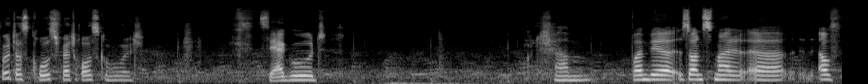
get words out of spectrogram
wird das Großschwert rausgeholt. Sehr gut. Ähm, wollen wir sonst mal äh, auf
